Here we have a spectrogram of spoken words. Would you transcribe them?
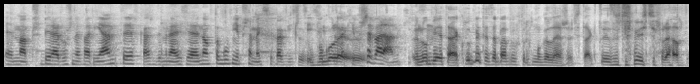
E, ma, przybiera różne warianty, w każdym razie, no to głównie Przemek się bawi z Czy dziećmi, w ogóle, takie e, przewalanki. Lubię tak, lubię te zabawy, w których mogę leżeć, tak, to jest rzeczywiście prawda.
